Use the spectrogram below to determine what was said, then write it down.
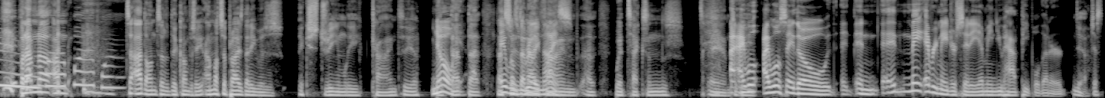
but I'm not. I'm, to add on to the conversation, I'm not surprised that he was extremely kind to you. Like, No, that, that that's it was something really I nice. find uh, with Texans. Um, to I, I be- will I will say though, in, in ma- every major city, I mean, you have people that are Yeah. just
